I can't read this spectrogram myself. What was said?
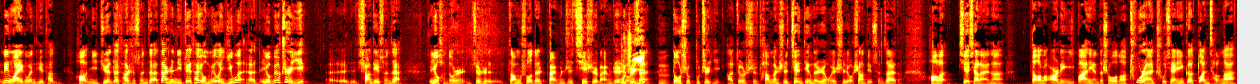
另外一个问题，他好，你觉得他是存在，但是你对他有没有疑问？呃，有没有质疑？呃，上帝存在。有很多人就是咱们说的百分之七十、百分之六十三，嗯，都是不质疑啊，就是他们是坚定的认为是有上帝存在的。好了，接下来呢，到了二零一八年的时候呢，突然出现一个断层啊，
